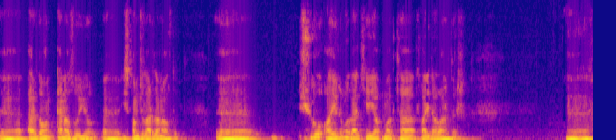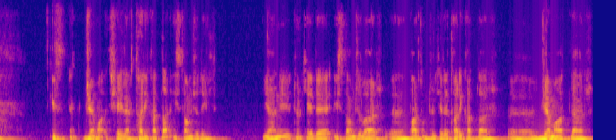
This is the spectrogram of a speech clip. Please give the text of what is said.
E, Erdoğan en az oyu e, İslamcılardan aldı. E, şu ayrımı belki yapmakta fayda vardır. E, cema şeyler, tarikatlar İslamcı değil. Yani Türkiye'de İslamcılar, e, pardon Türkiye'de tarikatlar, e, cemaatler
